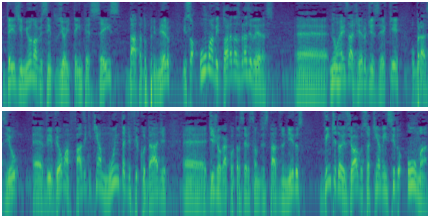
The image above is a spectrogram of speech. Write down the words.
desde 1986, data do primeiro, e só uma vitória das brasileiras. É, não é exagero dizer que o Brasil é, viveu uma fase que tinha muita dificuldade é, de jogar contra a seleção dos Estados Unidos. 22 jogos, só tinha vencido uma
